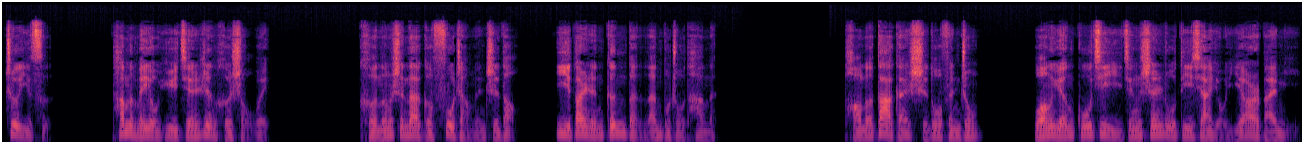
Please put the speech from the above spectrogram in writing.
这一次，他们没有遇见任何守卫。可能是那个副掌门知道，一般人根本拦不住他们。跑了大概十多分钟，王源估计已经深入地下有一二百米，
